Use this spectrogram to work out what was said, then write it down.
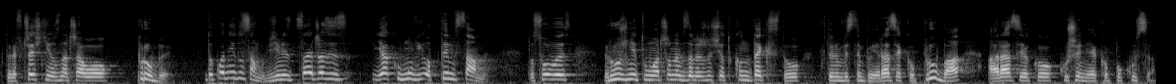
które wcześniej oznaczało próby. Dokładnie to samo. Widzimy, cały czas jest, Jakub mówi o tym samym. To słowo jest różnie tłumaczone w zależności od kontekstu, w którym występuje. Raz jako próba, a raz jako kuszenie, jako pokusa.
